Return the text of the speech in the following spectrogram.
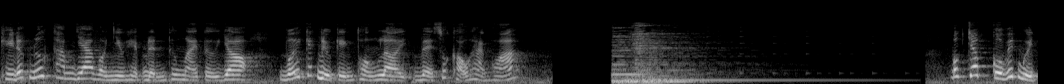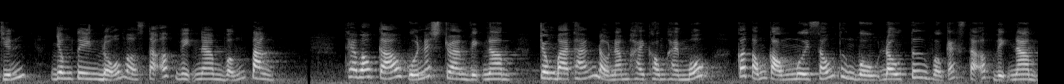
khi đất nước tham gia vào nhiều hiệp định thương mại tự do với các điều kiện thuận lợi về xuất khẩu hàng hóa. Bất chấp Covid-19, dòng tiền đổ vào startup Việt Nam vẫn tăng. Theo báo cáo của Nextran Việt Nam, trong 3 tháng đầu năm 2021, có tổng cộng 16 thương vụ đầu tư vào các startup Việt Nam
